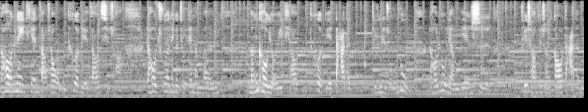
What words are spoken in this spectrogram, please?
然后那天早上我们特别早起床，然后出了那个酒店的门，门口有一条特别大的就是那种路，然后路两边是非常非常高大的那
